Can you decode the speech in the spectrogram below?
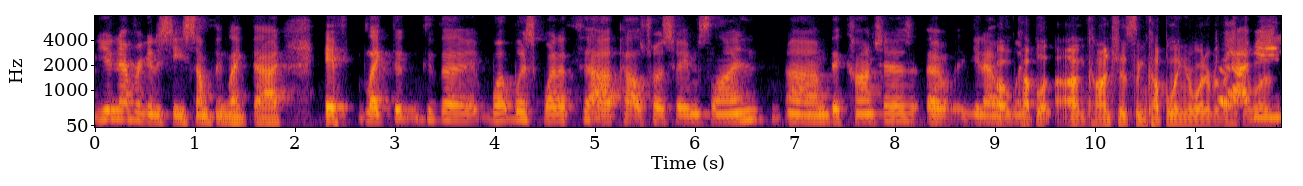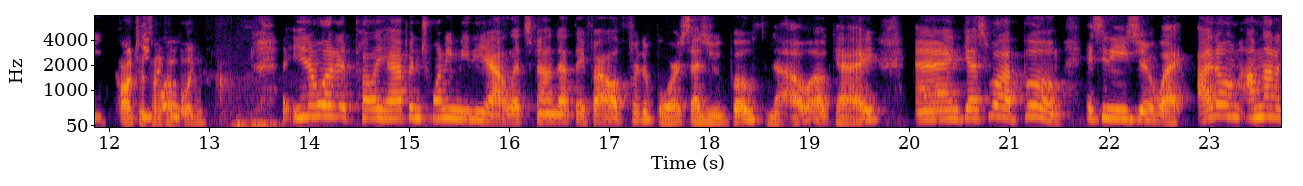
you're never going to see something like that. If like the the what was Gwyneth uh, Paltrow's famous line, um, the conscious, uh, you know, Oh, couple unconscious uncoupling or whatever the Yeah, heck I it was. mean, Conscious you know, uncoupling. You know what? It probably happened. 20 media outlets found out they filed for divorce, as you both know. Okay. And guess what? Boom. It's an easier way. I don't, I'm not a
